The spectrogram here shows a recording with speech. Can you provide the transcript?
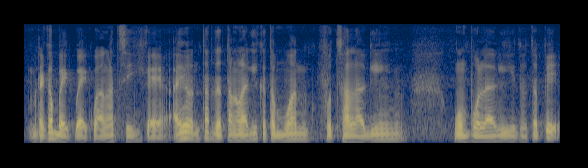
mereka baik-baik banget sih kayak ayo ntar datang lagi ketemuan futsal lagi ngumpul lagi gitu. Tapi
